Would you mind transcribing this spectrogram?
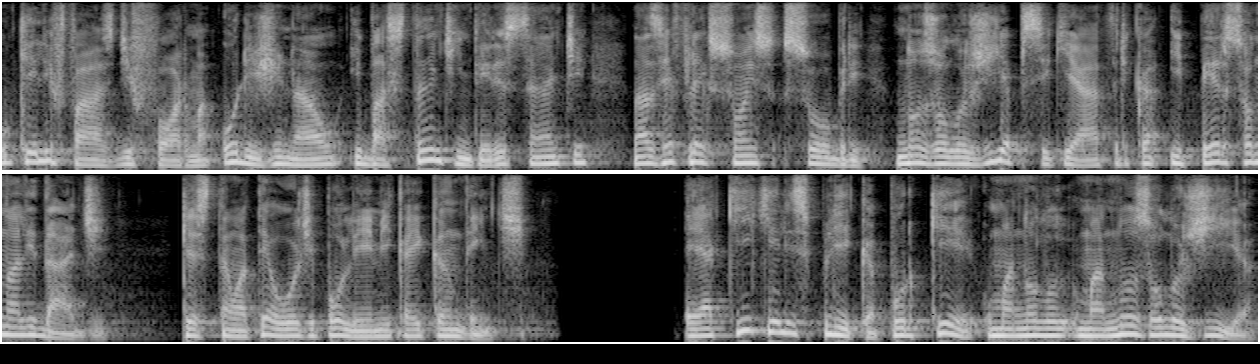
o que ele faz de forma original e bastante interessante nas reflexões sobre nosologia psiquiátrica e personalidade, questão até hoje polêmica e candente. É aqui que ele explica por que uma, uma nosologia,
